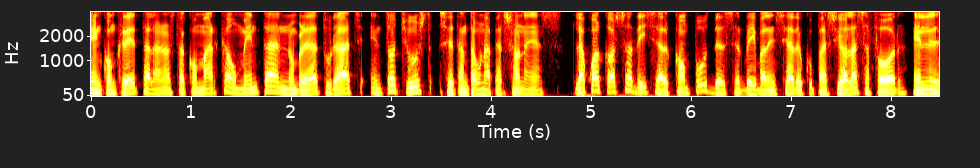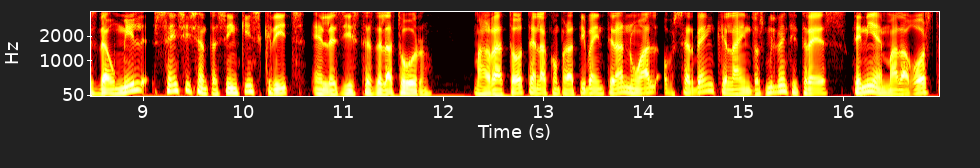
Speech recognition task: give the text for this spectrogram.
En concret, a la nostra comarca augmenta el nombre d'aturats en tot just 71 persones, la qual cosa deixa el còmput del Servei Valencià d'Ocupació a la Safor en els 10.165 inscrits en les llistes de l'atur. Malgrat tot, en la comparativa interanual observem que l'any 2023 teníem a l'agost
